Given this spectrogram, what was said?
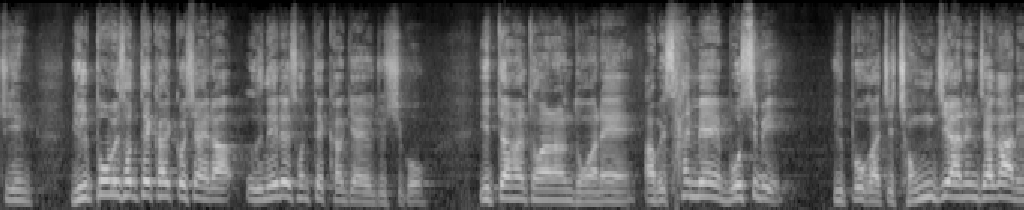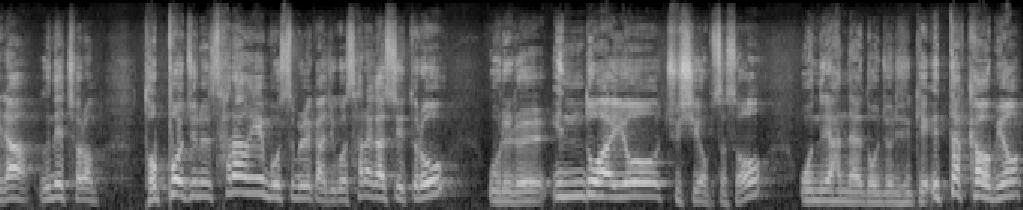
주님 율법을 선택할 것이 아니라 은혜를 선택하게 하여 주시고 이 땅을 동안하는 동안에 아버지 삶의 모습이 율법같이 정지하는 자가 아니라 은혜처럼 덮어주는 사랑의 모습을 가지고 살아갈 수 있도록 우리를 인도하여 주시옵소서 오늘의 한날도 온전히 주께 의탁하오며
